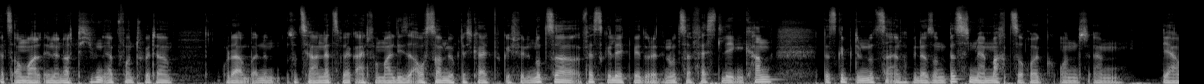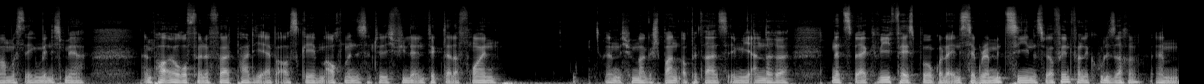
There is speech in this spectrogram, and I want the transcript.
jetzt auch mal in der nativen App von Twitter oder bei einem sozialen Netzwerk einfach mal diese Auswahlmöglichkeit wirklich für den Nutzer festgelegt wird oder der Nutzer festlegen kann. Das gibt dem Nutzer einfach wieder so ein bisschen mehr Macht zurück und ähm, ja, man muss irgendwie nicht mehr ein paar Euro für eine Third-Party-App ausgeben, auch wenn sich natürlich viele Entwickler da freuen. Ähm, ich bin mal gespannt, ob da jetzt irgendwie andere Netzwerke wie Facebook oder Instagram mitziehen. Das wäre auf jeden Fall eine coole Sache. Ähm,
